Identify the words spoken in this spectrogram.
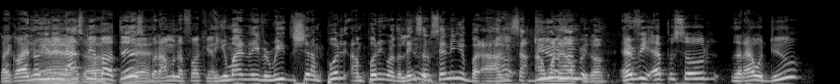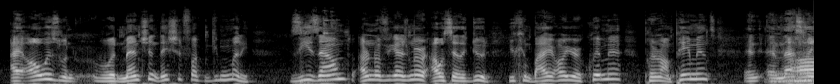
Like I know you didn't Yeah, ask me about this, Yeah. but I'm gonna fucking. And you might not even read the shit I'm putting, I'm putting, or the links I'm sending you. But uh, uh, at least I, Do I you want to help you, dog. every episode that I would do? I always would would mention they should fucking give me money. zZounds, I don't know if you guys remember. I would say like, dude, you can buy all your equipment, put it on payments, and, and that's how you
